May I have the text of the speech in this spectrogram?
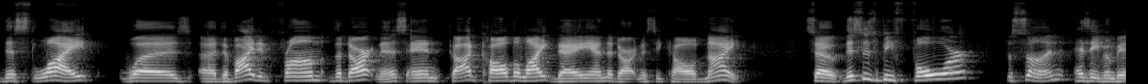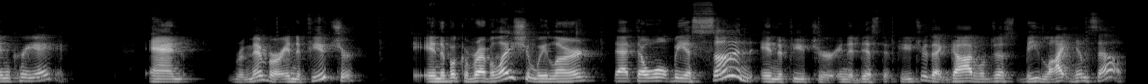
this light was uh, divided from the darkness, and God called the light day, and the darkness he called night. So this is before the sun has even been created. And remember, in the future, in the book of Revelation, we learn that there won't be a sun in the future, in the distant future, that God will just be light himself.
